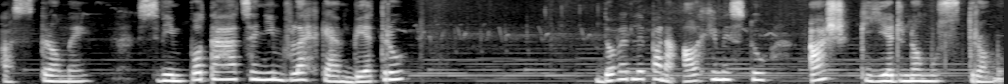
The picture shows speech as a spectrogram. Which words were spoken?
A stromy svým potácením v lehkém větru dovedli pana alchymistu až k jednomu stromu,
